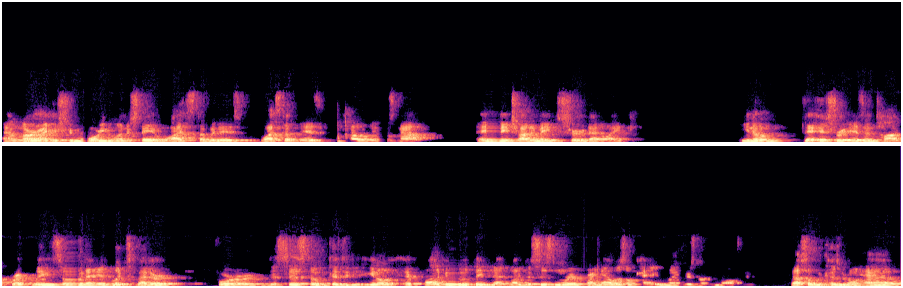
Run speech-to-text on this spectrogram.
and learn our history more, you understand why stuff it is why stuff is how it is now and they try to make sure that like you know the history isn't taught correctly so that it looks better for the system. Because you know a lot of people think that like the system we're in right now is okay like there's nothing wrong with it. That's only because we don't have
